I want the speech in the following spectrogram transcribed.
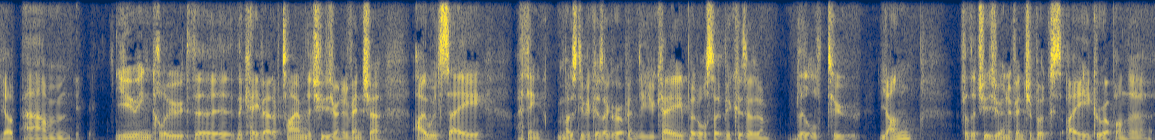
Yep. Um, you include the the cave out of time, the choose your own adventure. I would say, I think mostly because I grew up in the UK, but also because I'm a little too young for the choose your own adventure books. I grew up on the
